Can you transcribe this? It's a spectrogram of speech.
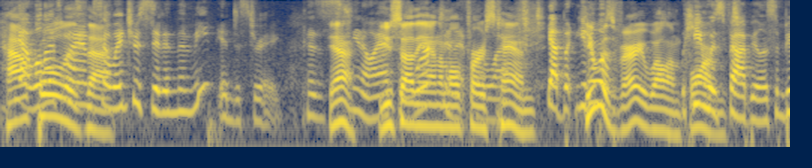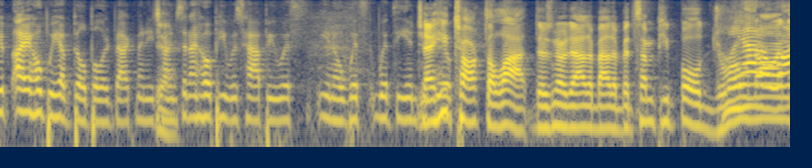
How yeah, well, cool that's why is I'm that? so interested in the meat industry because yeah, you know I you saw the animal it for a while. firsthand. Yeah, but you he know was what? very well informed. He was fabulous, and I hope we have Bill Bullard back many Yeah. times, and I hope he was happy with you know with with the interview. Now he talked a lot. There's no doubt about it. But some people drone on,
